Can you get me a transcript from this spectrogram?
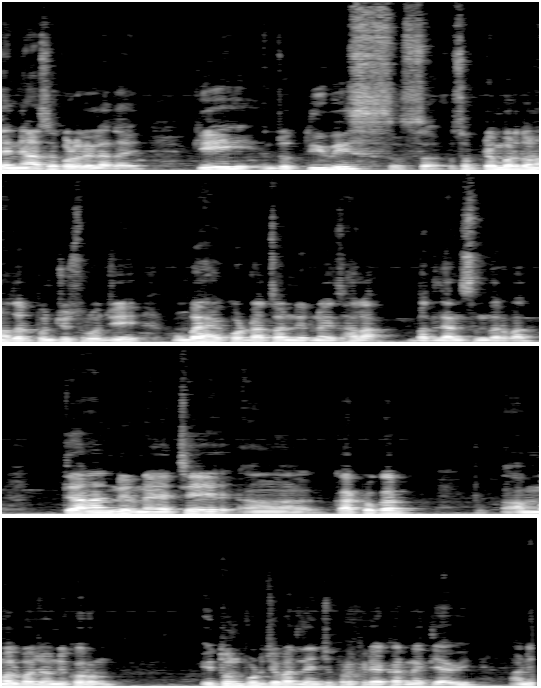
त्यांनी असं कळवलेलं आहे की जो तेवीस स सप्टेंबर दोन हजार पंचवीस रोजी मुंबई हायकोर्टाचा निर्णय झाला बदल्यांसंदर्भात त्या निर्णयाचे काटोकाट अंमलबजावणी करून इथून पुढची बदल्यांची प्रक्रिया करण्यात यावी. आणि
